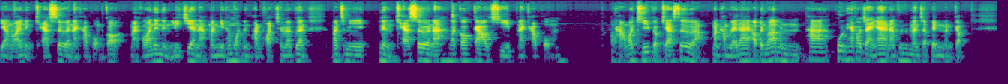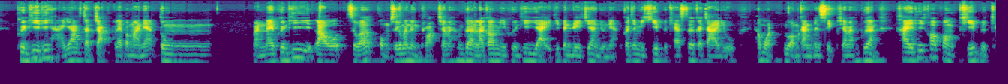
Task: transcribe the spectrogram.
อย่างน้อย1 Caster นะครับผมก็หมายความว่าใน1 Legion น่ะมันมีทั้งหมด 1,000 พอตใช่ไหมเพื่อน มันจะมี 1 Caster นะแล้วก็9 Keep นะครับผมถามว่า Keep กับ Caster อะมันทำอะไรได้ เอาเป็นว่ามันถ้าพูดให้เข้าใจง่ายนะเพื่อนมันจะเป็นเหมือนกับพื้นที่ที่หายากจัดๆอะไรประมาณเนี้ยตรง มือนในพื้นที่เราสือว่าผมซื้อมา1พลอตใช่ไหมเพื่อนๆแล้วก็มีพื้นที่ใหญ่ที่เป็น region อยู่เนี่ยก็จะมีคีปหรือแคสเตอร์กระจายอยู่ทั้งหมดรวมกันเป็น 10 ใช่ไหมเพื่อนใครที่ครอบครองคีปหรือแค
